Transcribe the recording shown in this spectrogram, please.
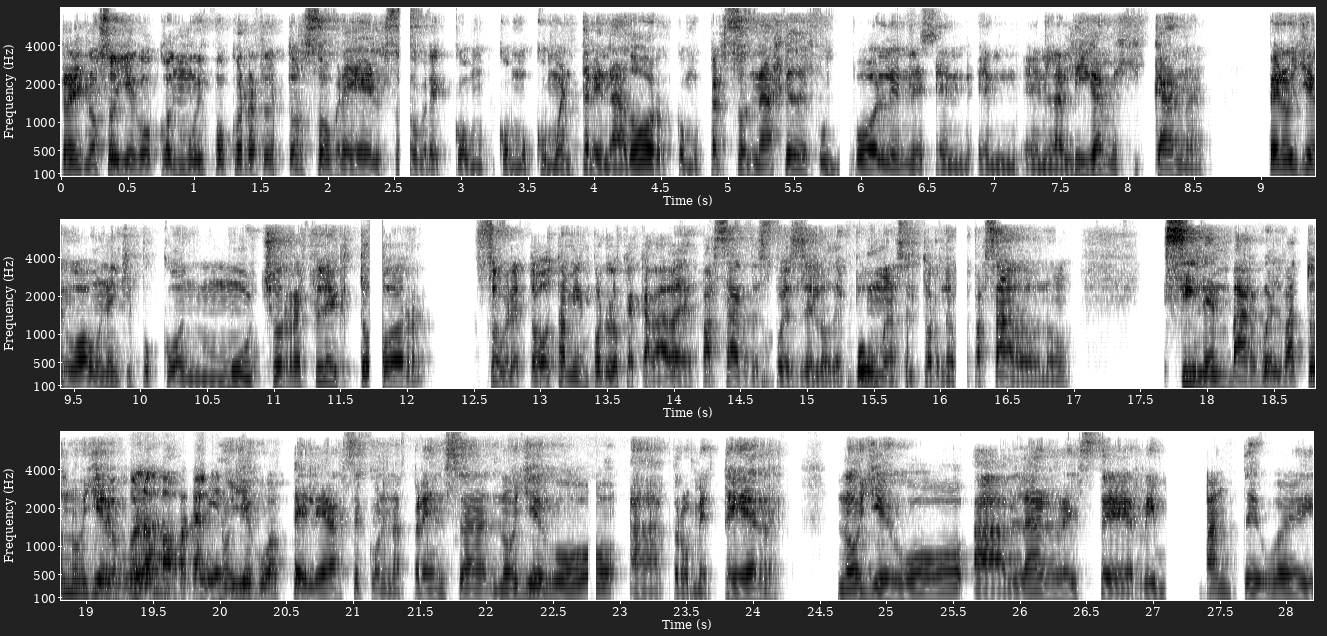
Reynoso llegó con muy poco reflector sobre él, sobre como, como, como entrenador, como personaje de fútbol en, en, en, en la Liga Mexicana, pero llegó a un equipo con mucho reflector sobre todo también por lo que acababa de pasar después de lo de Pumas el torneo pasado, ¿no? Sin embargo, el vato no llegó, con la papa caliente. no llegó a pelearse con la prensa, no llegó a prometer, no llegó a hablar este rimbombante, güey,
